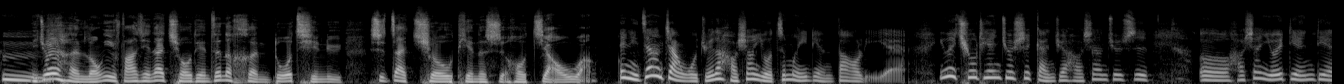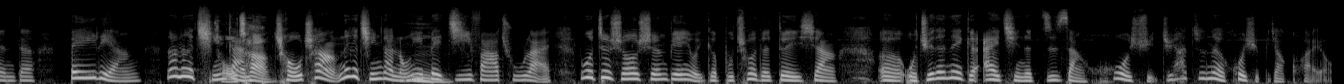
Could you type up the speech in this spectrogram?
嗯你就会很容易发现，在秋天真的很多情侣是在秋天的时候交往。哎、你这样讲，我觉得好像有这么一点道理耶。因为秋天就是感觉好像就是，呃，好像有一点点的悲凉，那那个情感惆怅那个情感容易被嗯激发出来。如果这时候身边有一个不错的对象，呃，我觉得那个爱情的滋长，或许就它真的或许比较快哦。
